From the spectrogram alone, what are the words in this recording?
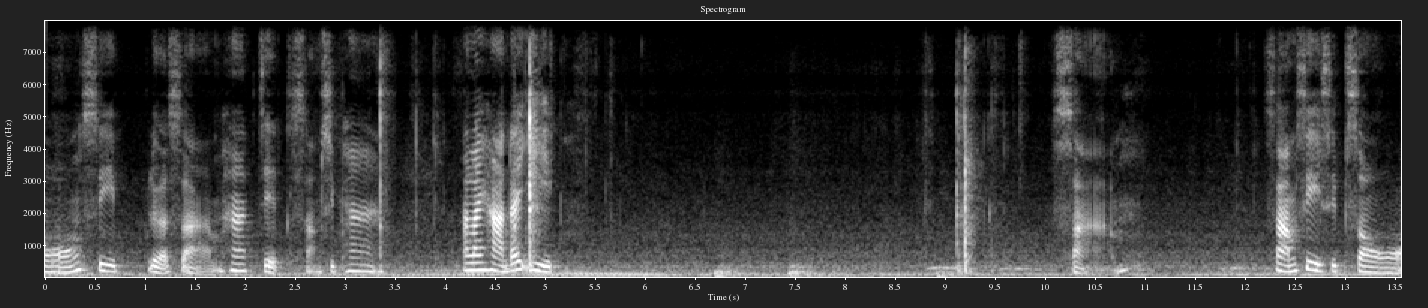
องสิบเหลือสามห้าเจ็ดสามสิบห้าอะไรหารได้อีกสามามสี่สิบสอง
